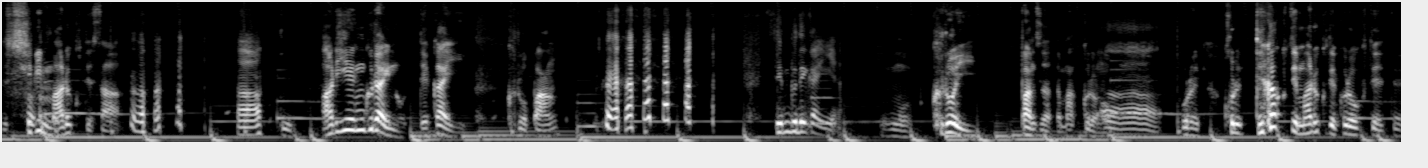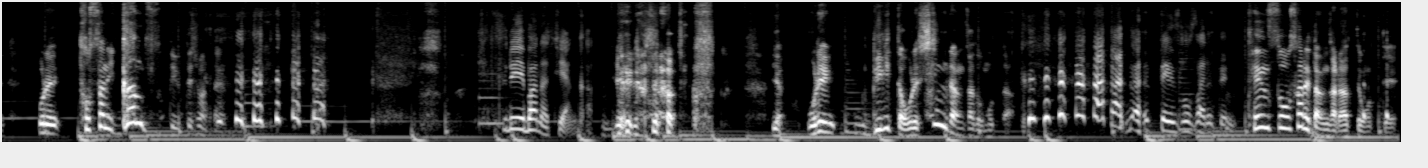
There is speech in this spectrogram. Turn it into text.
で尻丸くてさ、あありえんぐらいのでかい黒パン 全部でかいんや。もう黒いパンツだった真っ黒の。あ俺、これでかくて丸くて黒くてって、俺、とっさにガンツって言ってしまったよ。失礼話やんか。いやいやいや、俺、ビビった、俺死んだんかと思った。転送されて。転送されたんかなって思って。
